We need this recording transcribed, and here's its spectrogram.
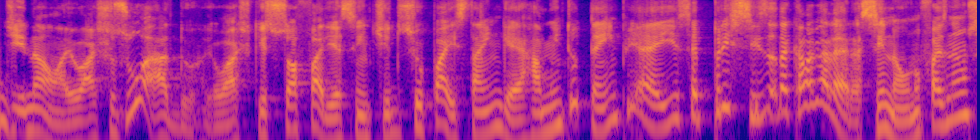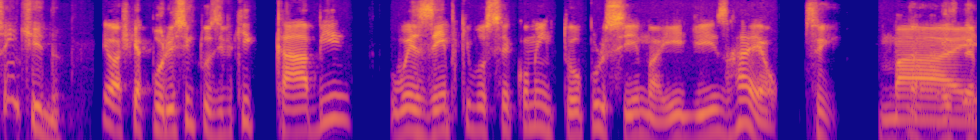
entendi, não, eu acho zoado. Eu acho que isso só faria sentido se o país tá em guerra há muito tempo e aí você precisa daquela galera. Senão, não faz nenhum sentido. Eu acho que é por isso, inclusive, que cabe o exemplo que você comentou por cima aí de Israel. Sim. Mas. Não,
